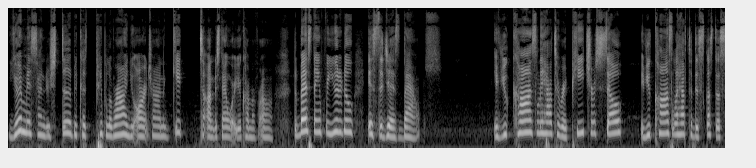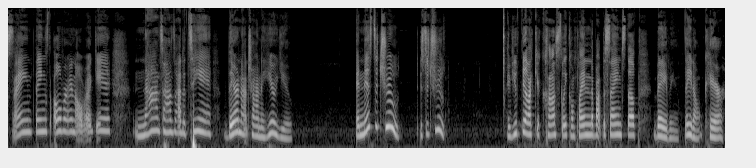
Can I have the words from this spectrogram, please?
you're misunderstood because people around you aren't trying to get to understand where you're coming from. The best thing for you to do is to just bounce. If you constantly have to repeat yourself if you constantly have to discuss the same things over and over again, nine times out of ten, they're not trying to hear you. And it's the truth. It's the truth. If you feel like you're constantly complaining about the same stuff, baby, they don't care.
